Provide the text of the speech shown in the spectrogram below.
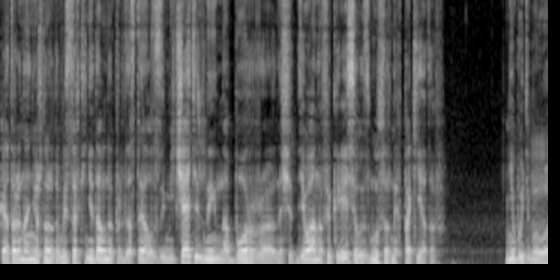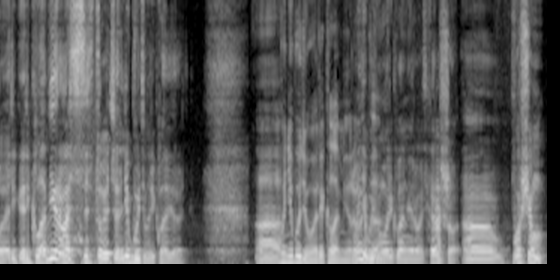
который на международной выставке недавно предоставил замечательный набор, э, значит, диванов и кресел из мусорных пакетов. Не будем его ре- рекламировать, человека, не будем рекламировать. А, Мы не будем его рекламировать. мы не будем да. его рекламировать. Хорошо. А, В общем,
